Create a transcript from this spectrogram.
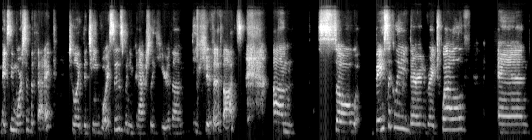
makes me more sympathetic to like the teen voices when you can actually hear them, hear their thoughts. Um, so basically, they're in grade 12, and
